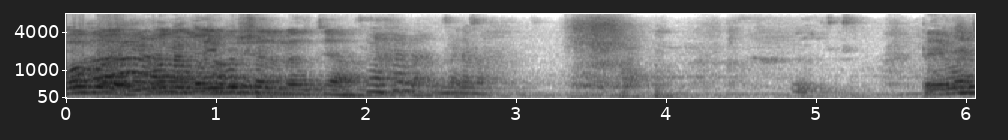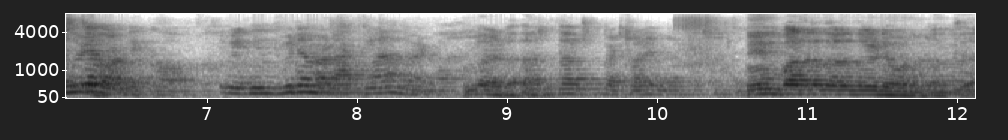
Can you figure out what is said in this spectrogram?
ಹೋಗು ಇವಾಗ ಕೈ ಹುಷಾರಿಲ್ಲ ಅಂತ ಮಾಡಬೇಕು. ಈಗ ನಿಂದು ವಿಡಿಯೋ ಮಾಡಿ ಹಾಕ್ಲಾ ಬೇಡವಾ ಬೇಡ ಬೇಡ ನೀನು ನೀನ್ ಪಾತ್ರ ತೊಳೆದು ವಿಡಿಯೋ ಮಾಡ್ಕೊಂತೀಯ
